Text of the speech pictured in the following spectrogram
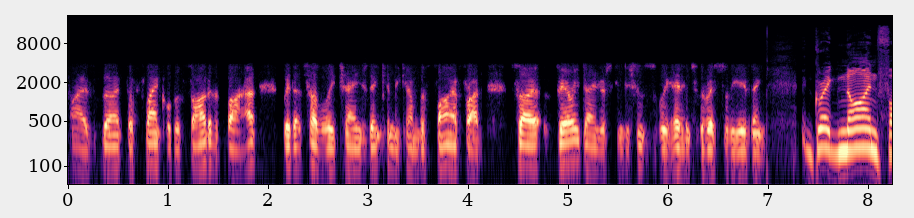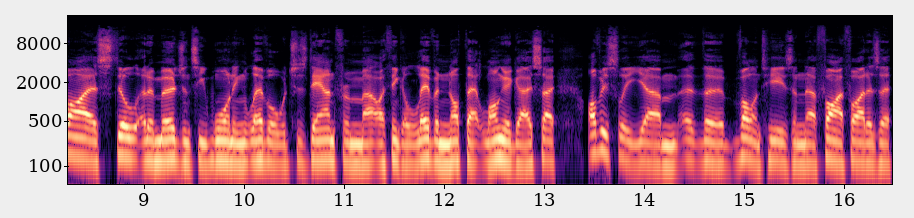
fire is burnt, the flank or the side of the fire, where that southerly change then can become the fire front. So very dangerous conditions as we head into the rest of the evening. Greg, nine fires still at emergency warning level, which is down from, uh, I think, 11 not that long ago. So obviously um, uh, the volunteers and uh, firefighters are,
